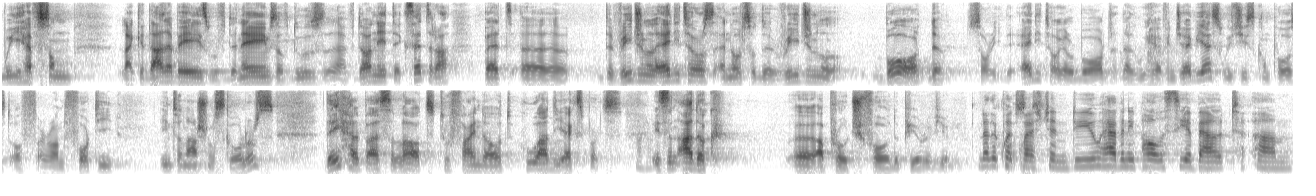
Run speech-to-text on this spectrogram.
we have some, like a database with the names of those that have done it, etc. But uh, the regional editors and also the regional board, the, sorry, the editorial board that we have in JBS, which is composed of around 40 international scholars, they help us a lot to find out who are the experts. Uh -huh. It's an ad hoc uh, approach for the peer review. Another quick process. question. Do you have any policy about um,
